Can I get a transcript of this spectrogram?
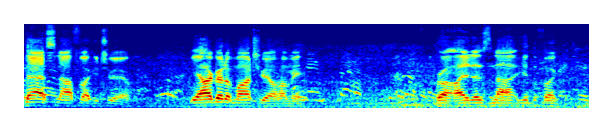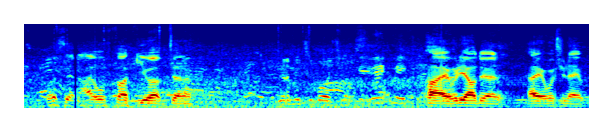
That's not fucking true. Yeah, I'll go to Montreal, homie. Bro, I does not get the fuck. Listen, I will fuck you up, Jenna. Gotta meet your boys. Hi, what are y'all doing? Hi, what's your name?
